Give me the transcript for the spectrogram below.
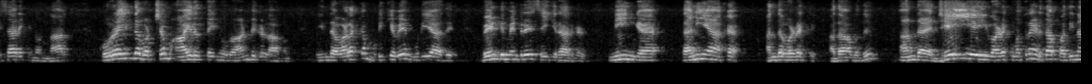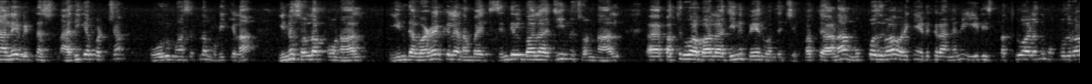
விசாரிக்கணும்னால் குறைந்தபட்சம் ஆயிரத்தி ஐநூறு ஆண்டுகள் ஆகும். இந்த வழக்கம் முடிக்கவே முடியாது. வேண்டுமென்றே செய்கிறார்கள். நீங்க தனியாக அந்த வழக்கு அதாவது அந்த ஜேஇஐ வழக்கு மாத்திரம் எடுத்தா பதினாலே விட்னஸ் அதிகபட்சம் ஒரு மாசத்துல முடிக்கலாம். இன்னும் சொல்ல போனால் இந்த வழக்குல நம்ம செந்தில் பாலாஜின்னு சொன்னால் பத்து ரூபா பாலாஜின்னு பேர் வந்துச்சு. பத்து ஆனா முப்பது ரூபா வரைக்கும் எடுக்கிறாங்கன்னு இடி பத்து ரூபால இருந்து முப்பது ரூபா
